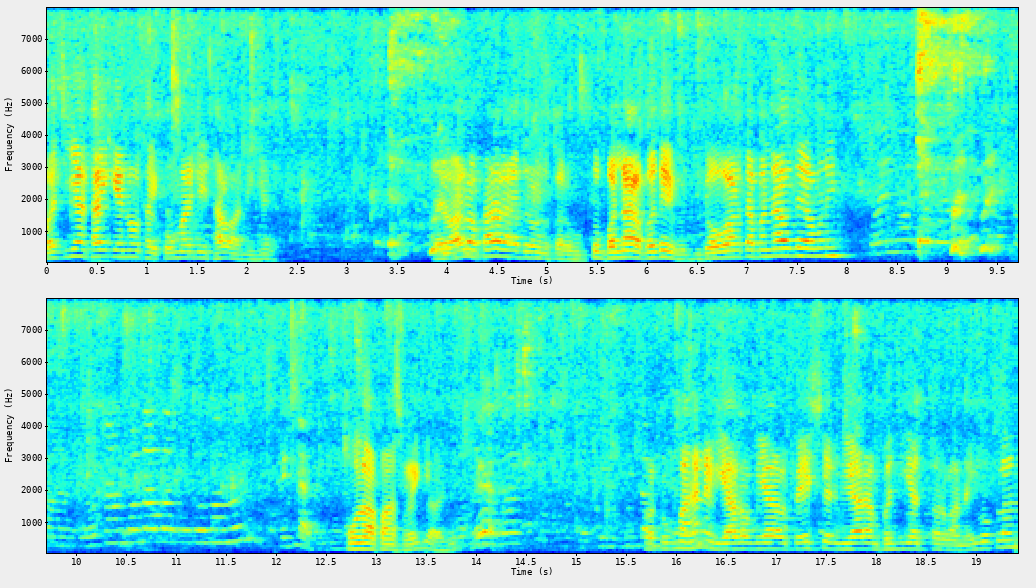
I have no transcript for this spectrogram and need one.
ભજીયા થાય કે ન થાય કોમેડી થવાની છે. હાલો કાર આદરણ કરવું તું બનાવ બધે ડોવાણતા બનાવજે હમણી પૂણા પાંચ વાગ્યા છે. તો ટૂંકમાં હે ને વ્યારો વ્યારો સ્પેશિયલ વ્યારામ ભજીયા જ કરવાના. એવો પ્લાન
